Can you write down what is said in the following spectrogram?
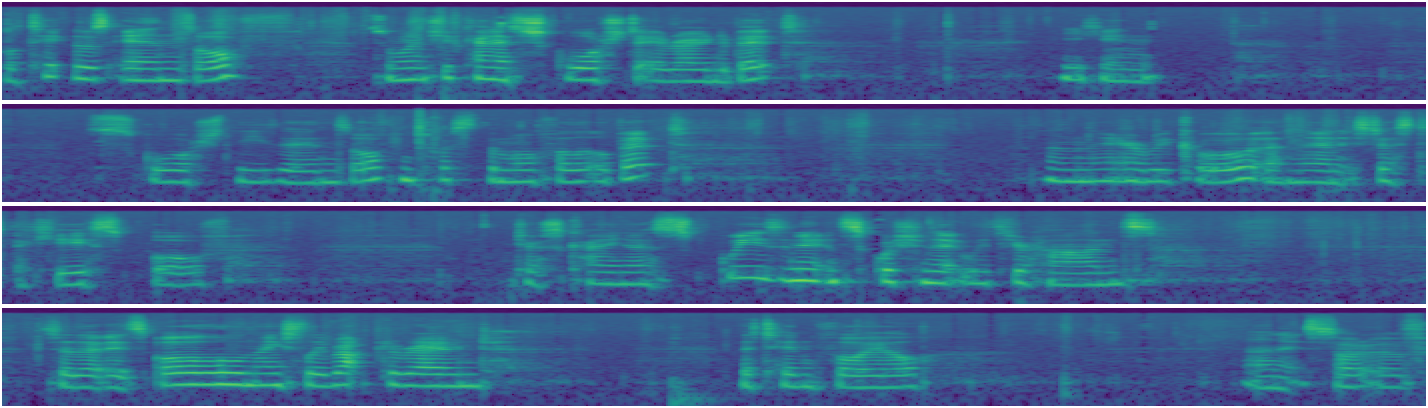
we'll take those ends off. So once you've kind of squashed it around a bit, you can squash these ends off and twist them off a little bit and there we go and then it's just a case of just kind of squeezing it and squishing it with your hands so that it's all nicely wrapped around the tin foil and it's sort of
